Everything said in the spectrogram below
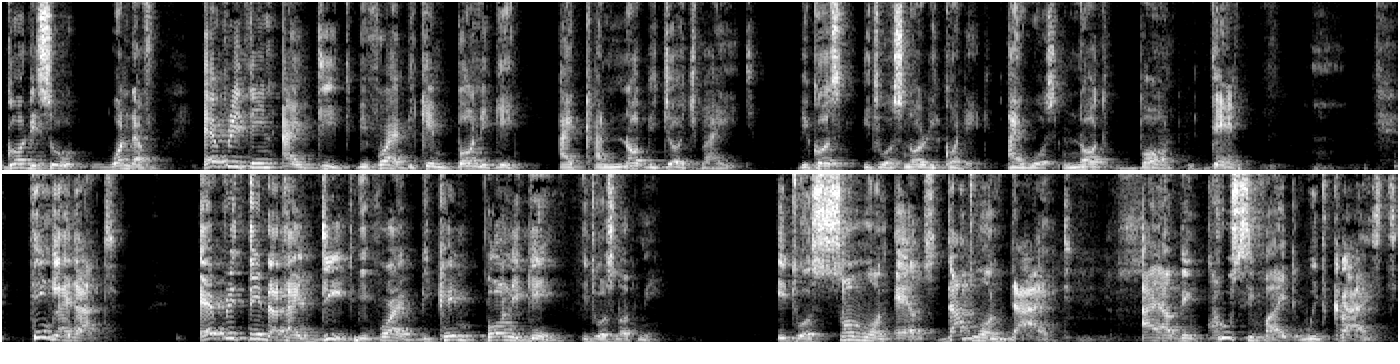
God is so wonderful. Everything I did before I became born again, I cannot be judged by it because it was not recorded. I was not born then. Think like that. Everything that I did before I became born again, it was not me. It was someone else. That one died. I have been crucified with Christ.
